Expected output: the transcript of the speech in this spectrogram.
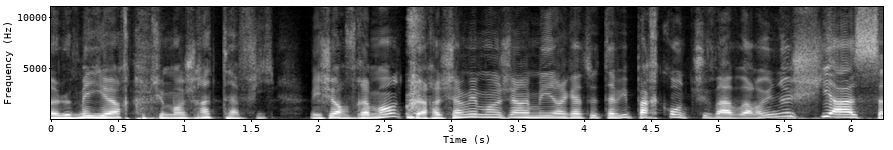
euh, le meilleur que tu mangeras de ta vie. Mais genre vraiment, tu n'auras jamais mangé un meilleur gâteau de ta vie. Par contre, tu vas avoir une chiasse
